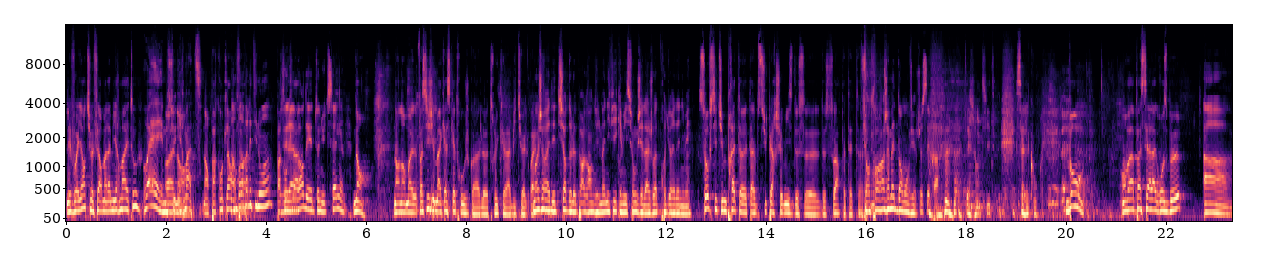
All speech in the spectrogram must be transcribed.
Les voyants, tu veux faire Madame Irma et tout Ouais, monsieur non. Irmat. Non, par contre là, on, On pourra faire les Tinois Par Vous contre allez là- avoir des tenues de scène Non, non, non. Moi, enfin si, j'ai ma casquette rouge, quoi, le truc euh, habituel. ouais. Moi j'aurais des t-shirts de Grande d'une magnifique émission que j'ai la joie de produire et d'animer. Sauf si tu me prêtes euh, ta super chemise de ce, de ce soir, peut-être. euh. Tu rentreras jamais dedans mon vieux. Je sais pas. T'es gentil, sale con. Bon, on va passer à la grosse bœuf. Ah.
